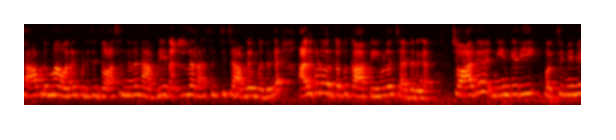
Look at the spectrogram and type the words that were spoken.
சாப்பிடுமா? உனக்கு பிடிச்ச தோசைங்கன்னா நான் அப்படியே நல்லா ரசித்து சாப்பிடுவேன் பார்த்துருங்க அது கூட ஒரு கப்பு காப்பி இவ்வளோ சேர்த்துடுங்க. சோறு மீன்கறி பொச்சை மீன்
